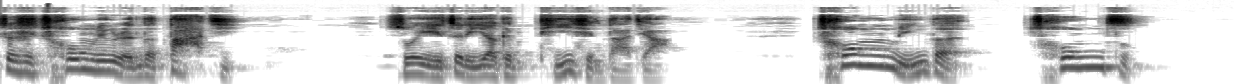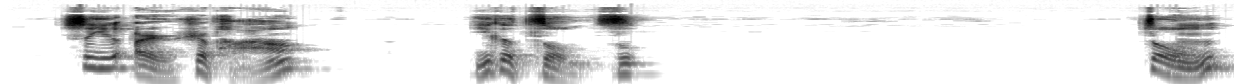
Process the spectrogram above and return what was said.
这是聪明人的大忌。所以这里要跟提醒大家，聪明的“聪”字是一个耳字旁，一个总字。总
